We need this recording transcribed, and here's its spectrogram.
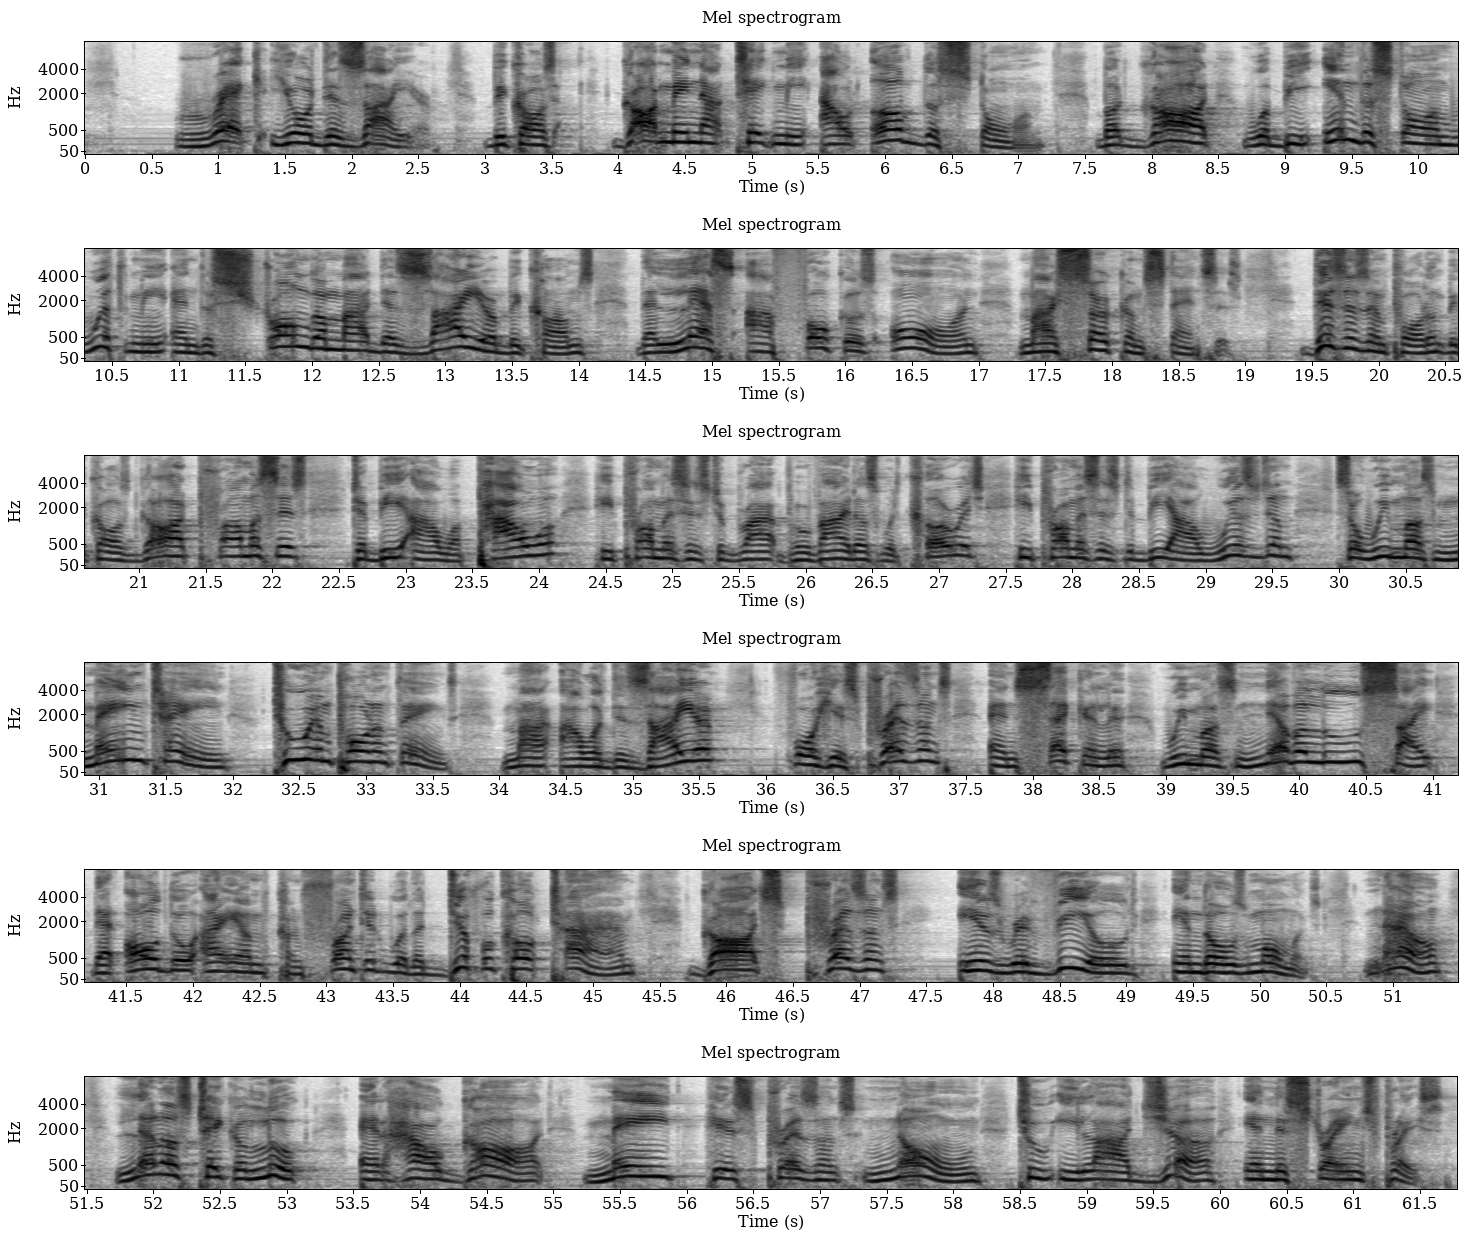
wreck your desire because God may not take me out of the storm, but God will be in the storm with me, and the stronger my desire becomes, the less I focus on my circumstances. This is important because God promises to be our power. He promises to provide us with courage. He promises to be our wisdom. So we must maintain two important things my, our desire for his presence. And secondly we must never lose sight that although i am confronted with a difficult time god's presence is revealed in those moments. Now let us take a look at how god made his presence known to elijah in this strange place.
